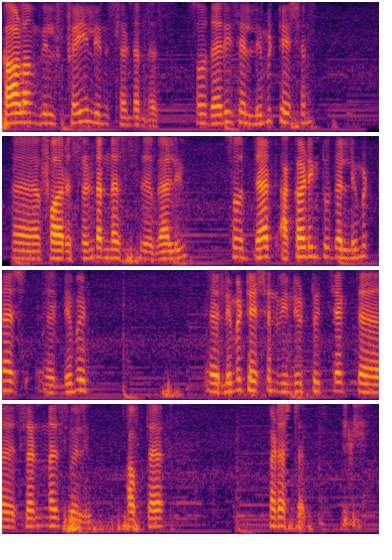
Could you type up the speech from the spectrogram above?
column will fail in slenderness. So there is a limitation uh, for slenderness value. So that according to the limitness, uh, limit uh, limitation, we need to check the slenderness value of the pedestal.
